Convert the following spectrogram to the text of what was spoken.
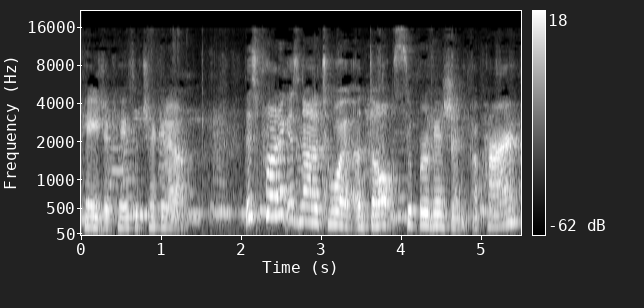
page, okay, so check it out. This product is not a toy, adult supervision, okay?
